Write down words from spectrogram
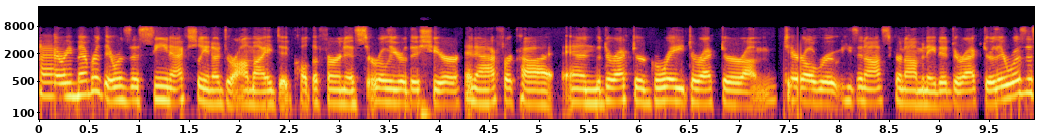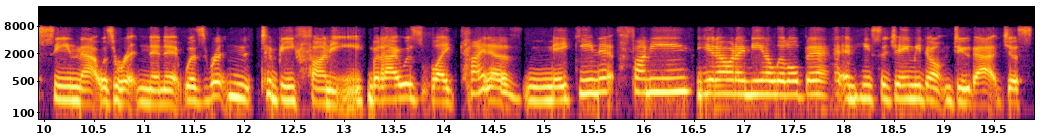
I remember there was a scene actually in a drama I did called The Furnace earlier this year in Africa, and the director, great director, um, Darrell Roodt, he's an Oscar nominated director. There was a scene that was written, and it was written to be funny, but I was like kind of making it funny, you know what I mean, a little bit. And he said, Jamie, don't do that. Just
